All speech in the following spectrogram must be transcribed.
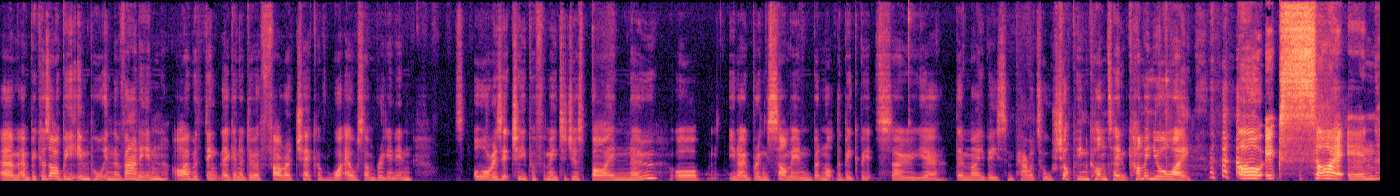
Um, and because I'll be importing the van in, I would think they're going to do a thorough check of what else I'm bringing in. Or is it cheaper for me to just buy new, or you know, bring some in but not the big bits? So yeah, there may be some power tool shopping content coming your way. oh, exciting!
